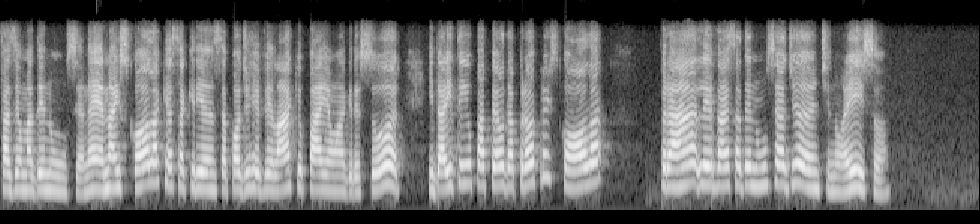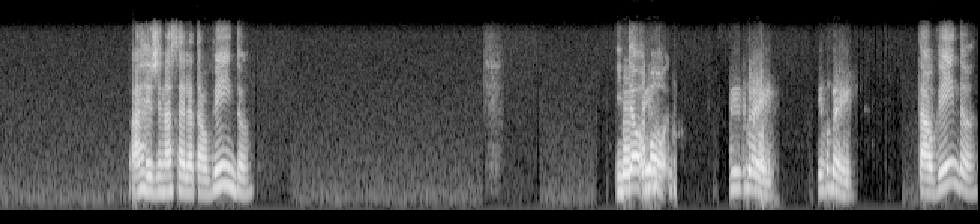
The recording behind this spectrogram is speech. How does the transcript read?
fazer uma denúncia, né? É na escola que essa criança pode revelar que o pai é um agressor e daí tem o papel da própria escola para levar essa denúncia adiante, não é isso? A Regina Célia está ouvindo? Então, bom. Tudo bem, tudo bem. Está ouvindo?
